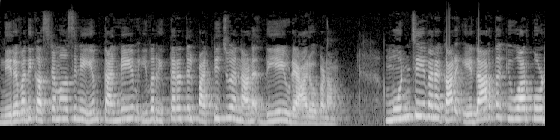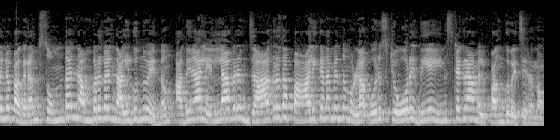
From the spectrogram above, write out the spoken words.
നിരവധി കസ്റ്റമേഴ്സിനെയും തന്നെയും ഇവർ ഇത്തരത്തിൽ പറ്റിച്ചു എന്നാണ് ദിയയുടെ ആരോപണം. മുൻ ജീവനക്കാർ യഥാർത്ഥ ക്യു ആർ കോഡിന് പകരം സ്വന്തം നമ്പറുകൾ നൽകുന്നുവെന്നും അതിനാൽ എല്ലാവരും ജാഗ്രത പാലിക്കണമെന്നുമുള്ള ഒരു സ്റ്റോറി ദിയെ ഇൻസ്റ്റഗ്രാമിൽ പങ്കുവച്ചിരുന്നു.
